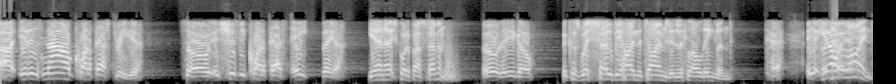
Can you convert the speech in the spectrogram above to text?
Uh, it is now quarter past three here, so it should be quarter past eight there. Yeah, no, it's quarter past seven. Oh, there you go. Because we're so behind the times in little old England. you, know, never mind.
